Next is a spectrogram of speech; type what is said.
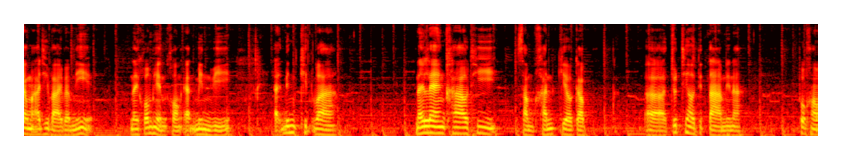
ยังมาอธิบายแบบนี้ ในความเห็นของแอดมินวีแอดมินคิดว่า ในแรงข่าวที่สำคัญเกี่ยวกับจุดที่เราติดตามนี่นะ พวกเขา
